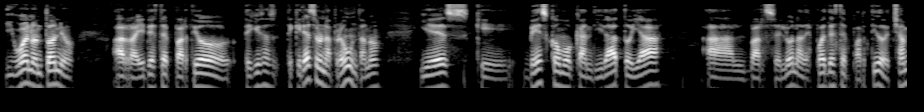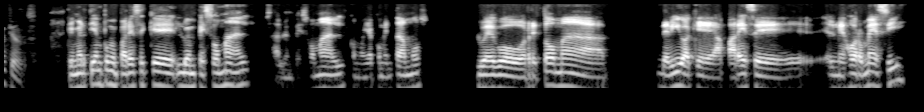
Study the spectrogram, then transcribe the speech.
Y bueno, Antonio, a raíz de este partido, te, te quería hacer una pregunta, ¿no? Y es que ves como candidato ya al Barcelona después de este partido de Champions. Primer tiempo me parece que lo empezó mal, o sea, lo empezó mal, como ya comentamos. Luego retoma debido a que aparece el mejor Messi,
